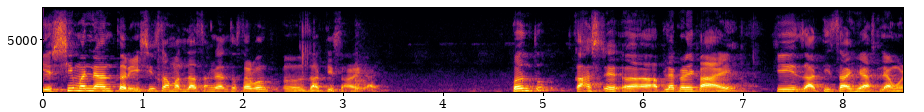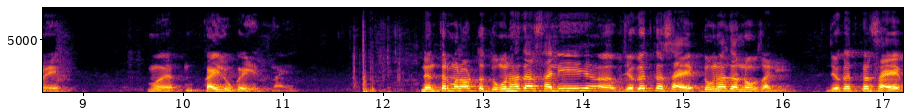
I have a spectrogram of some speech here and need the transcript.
एस सी म्हणल्यानंतर एस सी समाजला सांगल्यानंतर सर्व जाती सहाय्य आहे. परंतु कास्ट आपल्याकडे काय आहे की जातीचा हे असल्यामुळे मग काही लोक येत नाहीत. नंतर मला वाटतं दोन हजार साली जगतकर साहेब दोन हजार नऊ साली जगतकर साहेब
